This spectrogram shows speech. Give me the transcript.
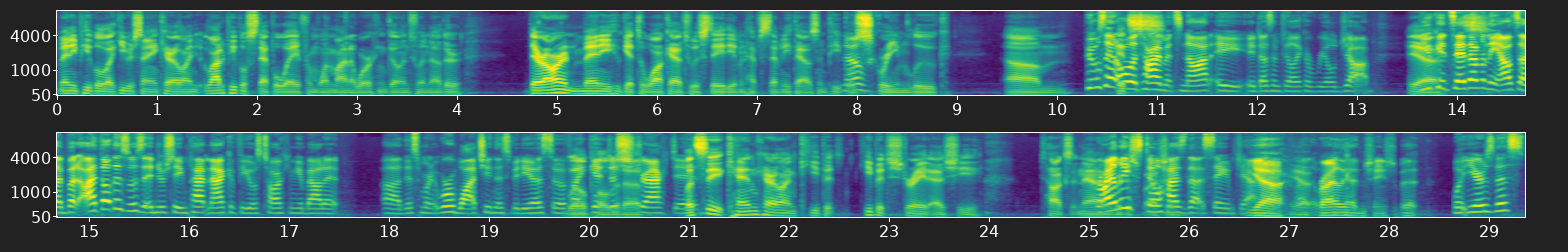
many people like you were saying, Caroline. A lot of people step away from one line of work and go into another. There aren't many who get to walk out to a stadium and have seventy thousand people No. scream Luke. Um, People say it all the time. It's not a. It doesn't feel like a real job. yeah, You could say that on the outside, but I thought this was interesting. Pat McAfee was talking about it uh, this morning. We're watching this video, so if I Will get it up. distracted, Let's see. Can Caroline keep it keep it straight as she talks it now? Riley still watching. has that same jacket. yeah, by yeah. the way. Riley hadn't changed a bit. What year is this?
